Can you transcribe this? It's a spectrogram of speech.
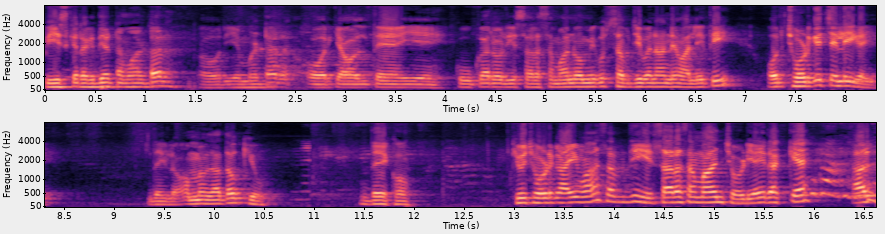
पीस के रख दिया टमाटर और ये मटर और क्या बोलते हैं ये कुकर और ये सारा सामान। मम्मी कुछ सब्ज़ी बनाने वाली थी और छोड़ के चली गई। देख लो अब मैं बताता हूँ क्यों। देखो क्यों छोड़ के आई वहाँ सब्ज़ी? सारा सामान छोड़िया ही रख के। और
